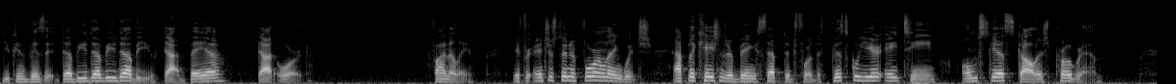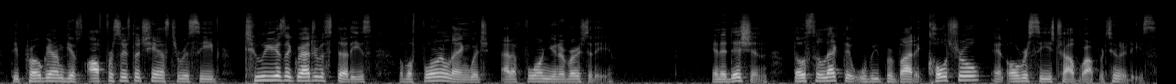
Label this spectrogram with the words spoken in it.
you can visit www.beya.org. Finally, if you're interested in foreign language, applications are being accepted for the fiscal year 18 Olmsted Scholars Program. The program gives officers the chance to receive two years of graduate studies of a foreign language at a foreign university. In addition, those selected will be provided cultural and overseas travel opportunities.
